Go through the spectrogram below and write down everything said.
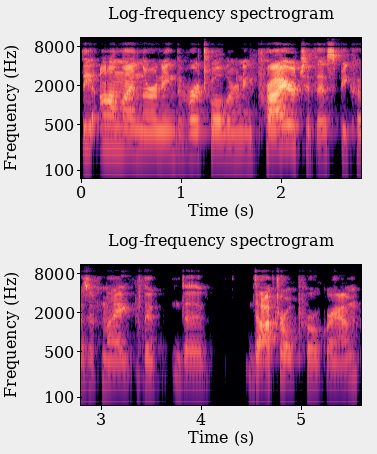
the online learning, the virtual learning prior to this because of my the the doctoral program.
